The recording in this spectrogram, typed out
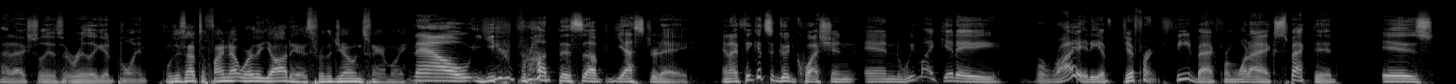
That actually is a really good point. We'll just have to find out where the yacht is for the Jones family. Now you brought this up yesterday, and I think it's a good question, and we might get a variety of different feedback from what I expected. Is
